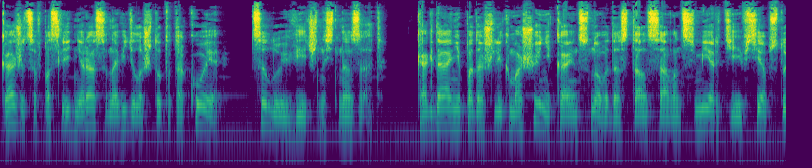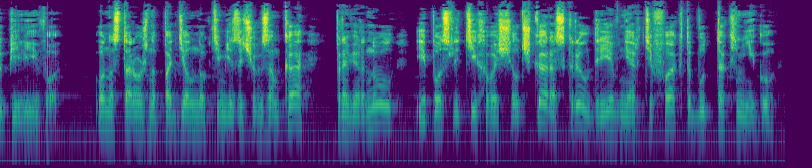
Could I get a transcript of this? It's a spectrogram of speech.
Кажется, в последний раз она видела что-то такое целую вечность назад. Когда они подошли к машине, Каин снова достал саван смерти, и все обступили его. Он осторожно поддел ногтем язычок замка, провернул и после тихого щелчка раскрыл древний артефакт, будто книгу –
